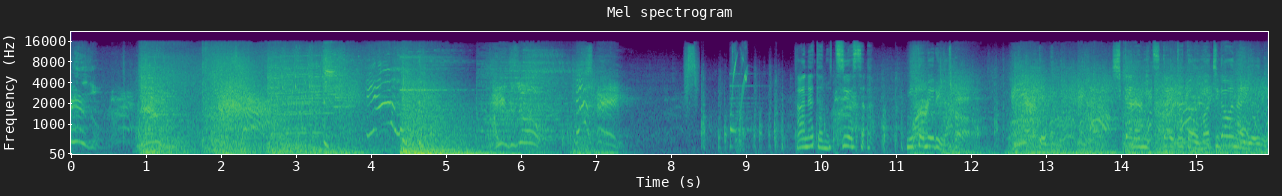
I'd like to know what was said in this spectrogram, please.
参るぞ。行くぞ。あなたの強さ認めるよでも力の使い方を間違わないようにね。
